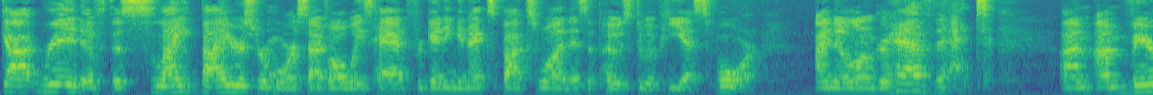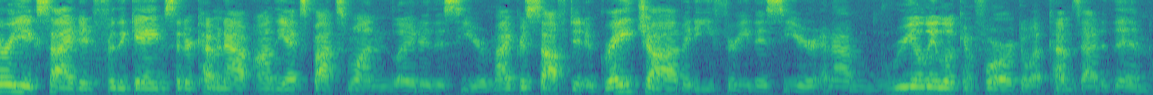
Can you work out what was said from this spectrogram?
got rid of the slight buyer's remorse I've always had for getting an Xbox One as opposed to a PS4. I no longer have that. I'm, I'm very excited for the games that are coming out on the Xbox One later this year. Microsoft did a great job at E3 this year, and I'm really looking forward to what comes out of them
